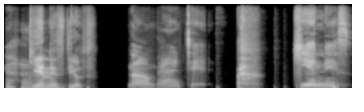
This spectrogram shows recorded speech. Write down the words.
Ajá. ¿quién es Dios? No manches. ¿Quién es?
